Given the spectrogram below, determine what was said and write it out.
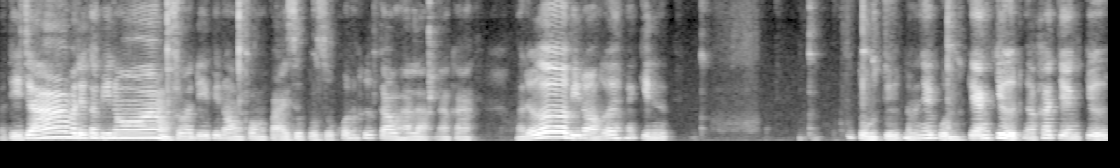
สวัสดีจ้าสวัสดีค่ะพี่น้อง สวัสดีพี่น้องปองป่ายสุขุสุขคนคือเก่าหันละนะคะ มาเด้อพี่น้องเอ้ยให้กิน ตุ่มจืดน้ำเนยบุญแกงจืดนะคะแกงจืด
